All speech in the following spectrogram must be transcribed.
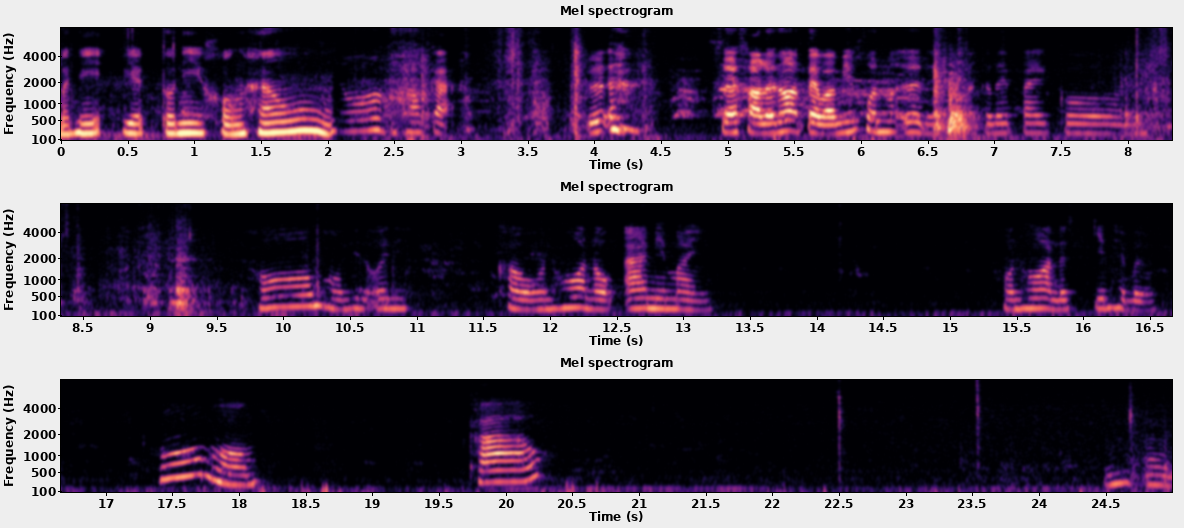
บัดนี้เรียกตัวนี้ของเฮาเน้องเฮากะเอ้อสวยขาวเลยเนาะแต่ว่ามีคนมาเอิ้นนี่ก็เลยไปก่อนหอมหอมพี่น้อยนี่เขามันฮ้อนออกอ้ายใหม่ๆ ฮ้อนๆแล้วกินให้เบิ่งหอมหอมขาวอืมอืม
